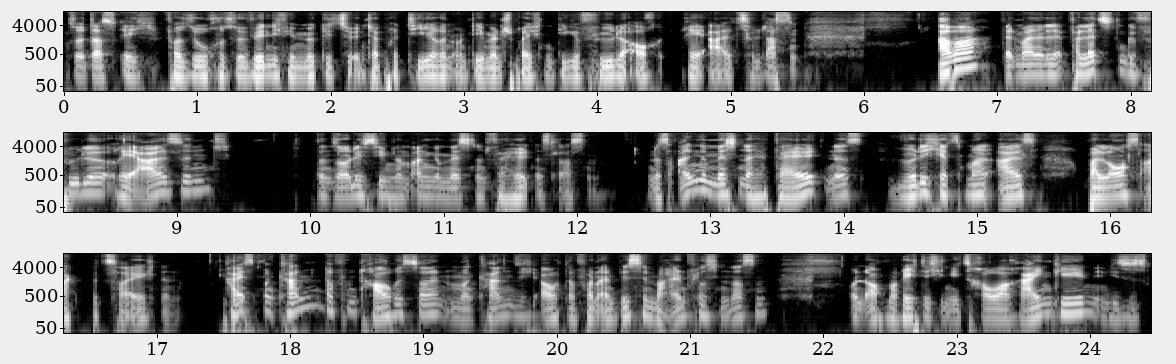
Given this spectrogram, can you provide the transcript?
sodass ich versuche, so wenig wie möglich zu interpretieren und dementsprechend die Gefühle auch real zu lassen. Aber wenn meine verletzten Gefühle real sind, dann soll ich sie in einem angemessenen Verhältnis lassen. Und das angemessene Verhältnis würde ich jetzt mal als Balanceakt bezeichnen. Heißt, man kann davon traurig sein und man kann sich auch davon ein bisschen beeinflussen lassen und auch mal richtig in die Trauer reingehen, in dieses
